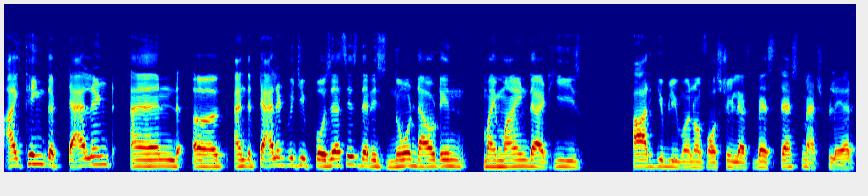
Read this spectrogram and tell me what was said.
I think the talent and uh, and the talent which he possesses, there is no doubt in my mind that he is arguably one of Australia's best Test match player.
